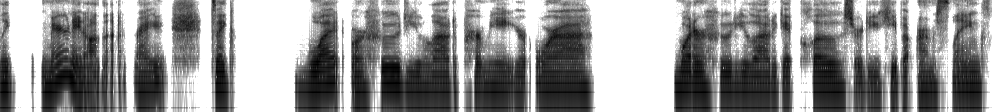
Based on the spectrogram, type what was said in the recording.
like marinate on that, right? It's like what or who do you allow to permeate your aura? What or who do you allow to get close or do you keep at arm's length?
